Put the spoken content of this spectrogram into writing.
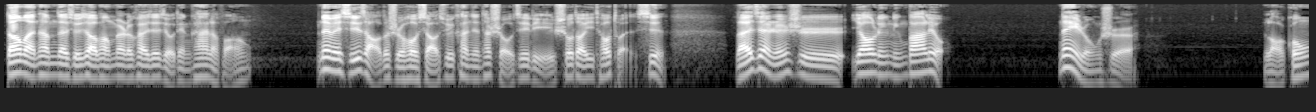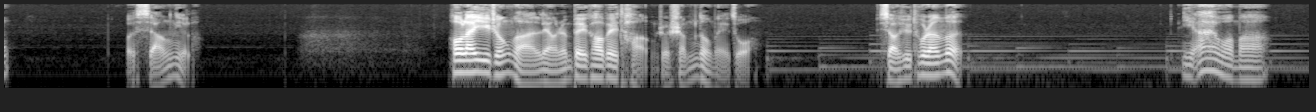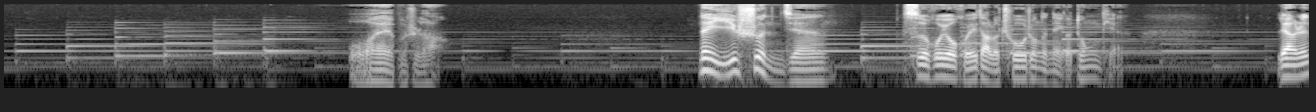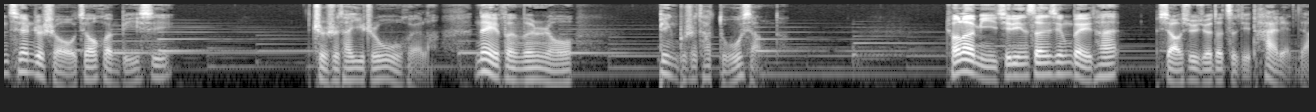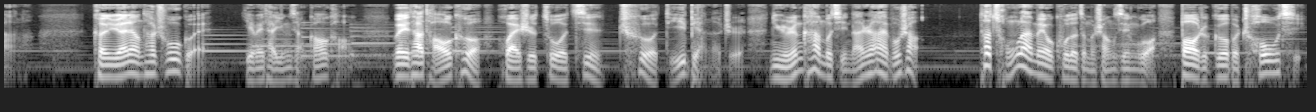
当晚，他们在学校旁边的快捷酒店开了房。那位洗澡的时候，小旭看见他手机里收到一条短信，来见人是幺零零八六，内容是：“老公，我想你了。”后来一整晚，两人背靠背躺着，什么都没做。小旭突然问：“你爱我吗？”我也不知道。那一瞬间，似乎又回到了初中的那个冬天。两人牵着手，交换鼻息。只是他一直误会了，那份温柔，并不是他独享的。成了米其林三星备胎，小旭觉得自己太廉价了，肯原谅他出轨，因为他影响高考，为他逃课，坏事做尽，彻底贬了职。女人看不起男人，爱不上，他从来没有哭得这么伤心过，抱着胳膊抽泣。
